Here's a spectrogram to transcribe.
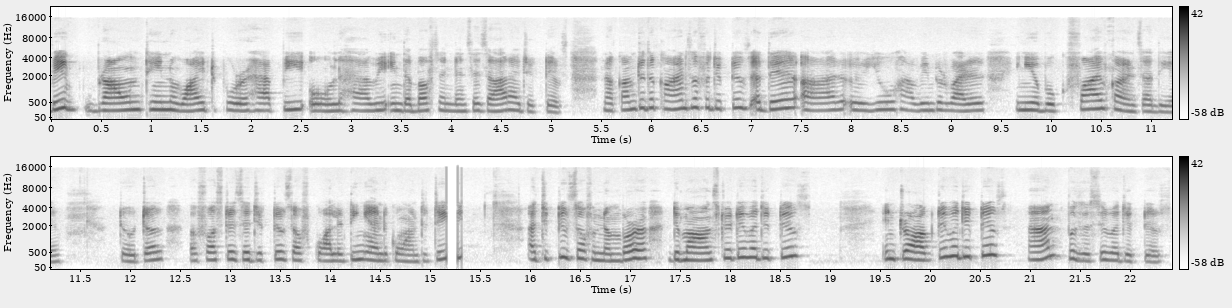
big, brown, thin, white, poor, happy, old, heavy in the above sentences are adjectives. Now come to the kinds of adjectives. There are, uh, you have been provided in your book, five kinds are there total uh, first is adjectives of quality and quantity adjectives of number demonstrative adjectives interrogative adjectives and possessive adjectives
